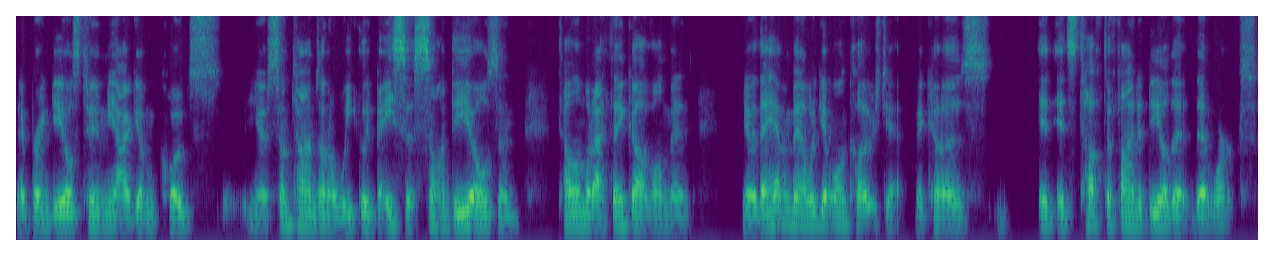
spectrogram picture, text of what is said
they bring deals to me. I give them quotes you know sometimes on a weekly basis on deals and tell them what I think of them and you know they haven't been able to get one closed yet because it, it's tough to find a deal that that works.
